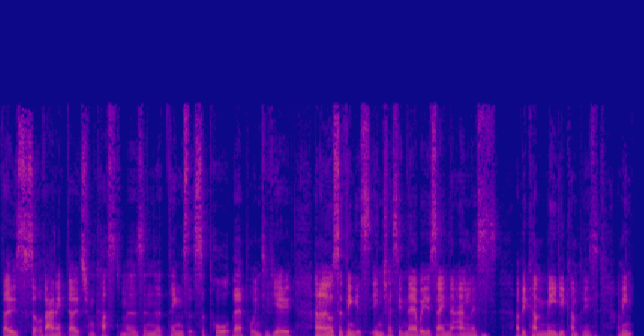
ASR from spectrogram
those sort of anecdotes from customers and the things that support their point of view. And I also think it's interesting there where you're saying that analysts are becoming media companies. I mean,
